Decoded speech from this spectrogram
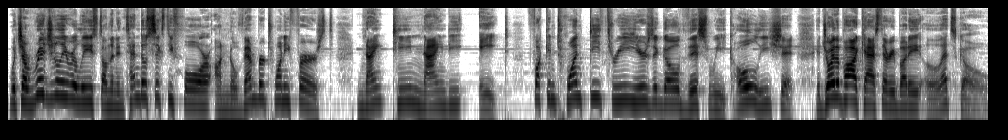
which originally released on the Nintendo 64 on November 21st, 1998 fucking 23 years ago this week. Holy shit. Enjoy the podcast, everybody. Let's go.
